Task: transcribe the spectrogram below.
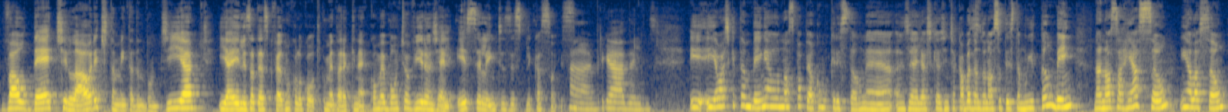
Valdete Lauret também está dando bom dia. E a Elisa Tesk Feldman colocou outro comentário aqui, né? Como é bom te ouvir, Angélica. Excelentes explicações. Ah, obrigada, Elisa. E, e, eu acho que também é o nosso papel como cristão, né, Angélia? Acho que a gente acaba dando o nosso testemunho também na nossa reação em relação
